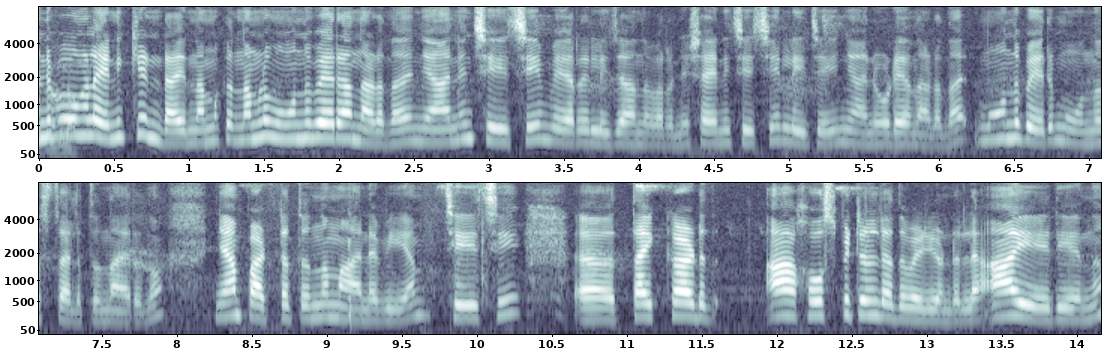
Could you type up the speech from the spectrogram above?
അനുഭവങ്ങൾ എനിക്കുണ്ടായി. നമുക്ക് നമ്മൾ മൂന്ന് പേരാണ് നടന്നത്. ഞാനും ചേച്ചിയും വേറെ ലിജ എന്ന് പറഞ്ഞു. ഷൈനി ചേച്ചിയും ലിജയും ഞാനും കൂടെയാണ് നടന്നത്. മൂന്ന് പേര് മൂന്ന് സ്ഥലത്തു നിന്നായിരുന്നു ഞാൻ പട്ടത്തുനിന്ന് മാനവീയം ചേച്ചി തൈക്കാട് ആ ഹോസ്പിറ്റലിന്റെ അത് വഴിയുണ്ടല്ലോ. ആ ഏരിയയിൽ നിന്ന്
